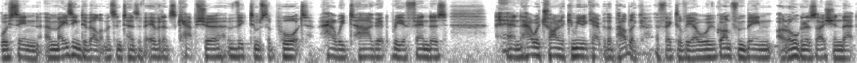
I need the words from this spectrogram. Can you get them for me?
We've seen amazing developments in terms of evidence capture, victim support, how we target reoffenders, and how we're trying to communicate with the public effectively. Uh, we've gone from being an organisation that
